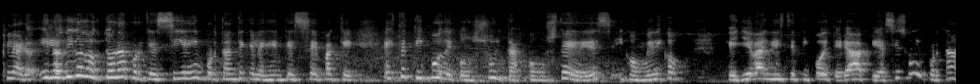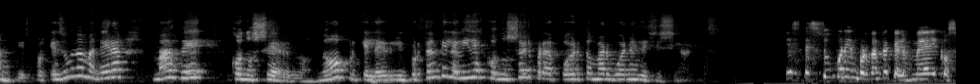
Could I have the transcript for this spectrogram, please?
Claro, y lo digo doctora porque sí es importante que la gente sepa que este tipo de consultas con ustedes y con médicos que llevan este tipo de terapias sí son importantes, porque es una manera más de conocernos, ¿no? Porque lo importante en la vida es conocer para poder tomar buenas decisiones es súper importante que los médicos,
